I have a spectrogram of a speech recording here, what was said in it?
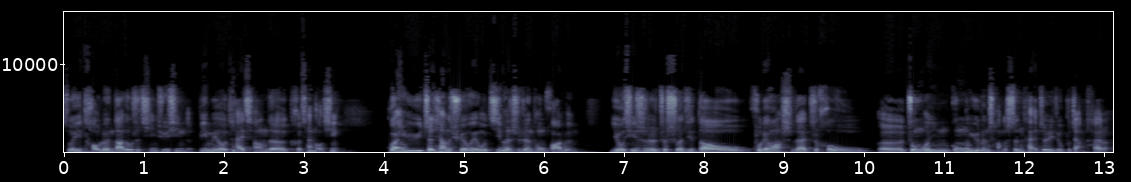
所以讨论大都是情绪性的，并没有太强的可参考性。关于真相的缺位，我基本是认同华伦，尤其是这涉及到互联网时代之后，呃，中文公共舆论场的生态，这里就不展开了。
